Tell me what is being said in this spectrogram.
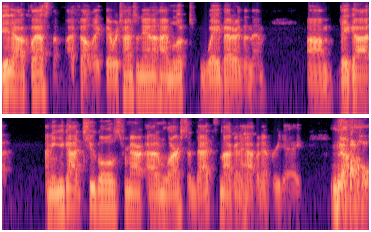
did outclass them. I felt like there were times when Anaheim looked way better than them. Um, they got. I mean, you got two goals from Adam Larsson. That's not going to happen every day No.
